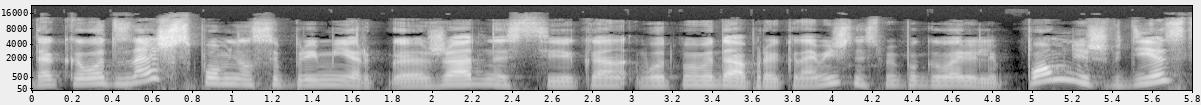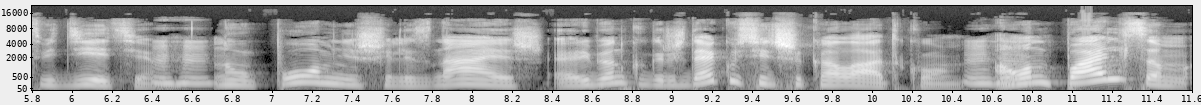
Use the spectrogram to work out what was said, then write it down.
Так вот, знаешь, вспомнился пример э, жадности. Вот мы, да, про экономичность мы поговорили. Помнишь, в детстве дети, ну, помнишь или знаешь, ребенку говоришь, дай кусить шоколадку, а он пальцем,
